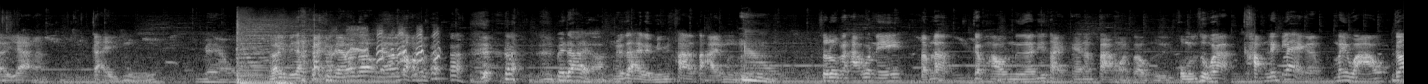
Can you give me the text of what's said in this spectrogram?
ลายๆอย่างอะไก่หมู แมว เฮ้ยไม่ได้แมวไม่ต้องแมวไม่ต้องไม่ได้เหรอ ไม่ได้เดี๋ยวมิ้นฆ่าตายมึง สรุปนะครับวันนี้สำหรับกะเพราเนื้อที่ใส่แค่น้ำปลาหอยเป่าคือผมรู้สึกว่าคำแรกๆอะไม่ว้าวก็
